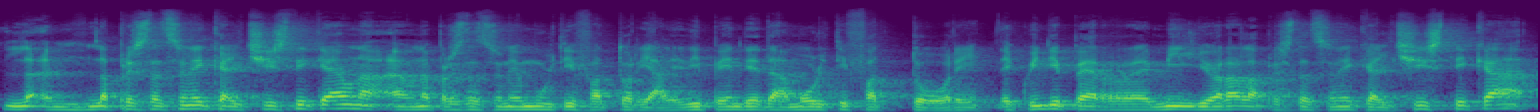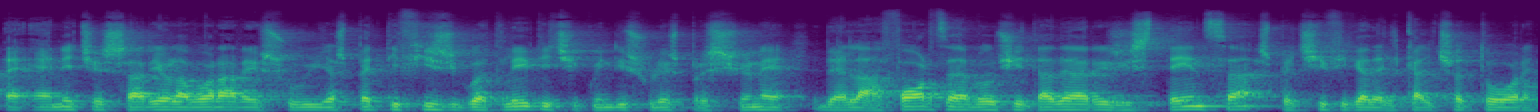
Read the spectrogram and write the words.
La, la, prestazione calcistica è una, è una, prestazione multifattoriale, dipende da molti fattori e quindi per migliorare la prestazione calcistica è, è necessario lavorare sugli aspetti fisico-atletici, quindi sull'espressione della forza, della velocità, della resistenza specifica del calciatore.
